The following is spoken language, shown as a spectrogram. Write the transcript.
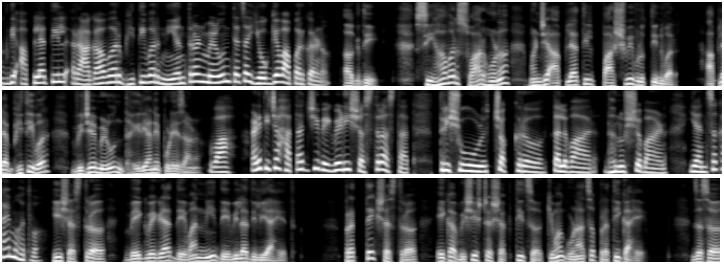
अगदी आपल्यातील रागावर भीतीवर नियंत्रण मिळवून त्याचा योग्य वापर करणं. अगदी. सिंहावर स्वार होणं म्हणजे आपल्यातील पाशवी वृत्तींवर आपल्या भीतीवर विजय मिळवून धैर्याने पुढे जाणं. वाह! आणि तिच्या हातात जी वेगवेगळी शस्त्र असतात त्रिशूळ चक्र तलवार धनुष्यबाण यांचं काय महत्त्व? ही शस्त्र वेगवेगळ्या देवांनी देवीला दिली आहेत. प्रत्येक शस्त्र एका विशिष्ट शक्तीचं किंवा गुणाचं प्रतीक आहे. जसं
